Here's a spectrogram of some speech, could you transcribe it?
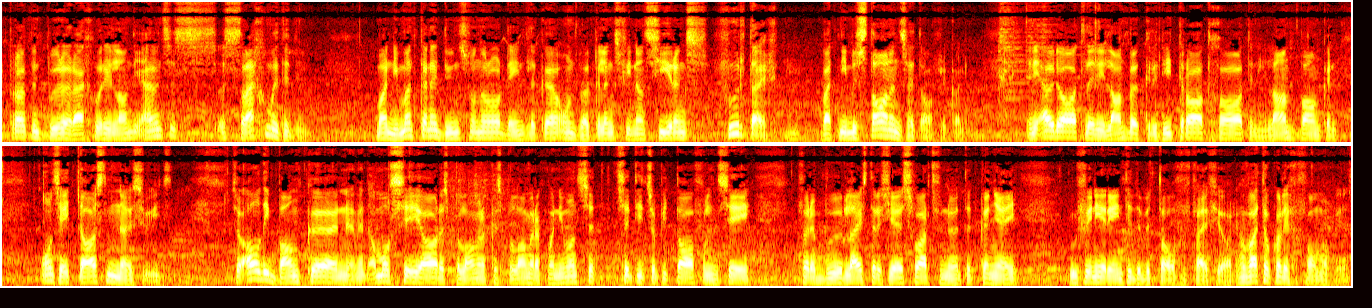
ek praat met boere reg oor die land, die ouens is is reg om dit te doen. Maar niemand kan dit doen sonder 'n ordentlike ontwikkelingsfinansieringsvoertuig wat nie bestaan in Suid-Afrika nie. In die ou dae het hulle die landboukredietraad gehad en die landbank en Ons het daar's nie nou so iets. So al die banke en met almal sê ja, dis belangrik, is belangrik, maar niemand sit sit iets op die tafel en sê vir 'n boer, luister, as jy 'n swart vennoot het, kan jy hoef nie rente te betaal vir 5 jaar. En wat ook al die geval mag wees.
